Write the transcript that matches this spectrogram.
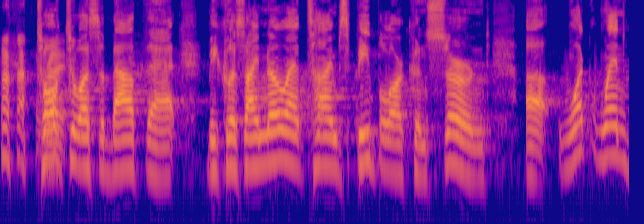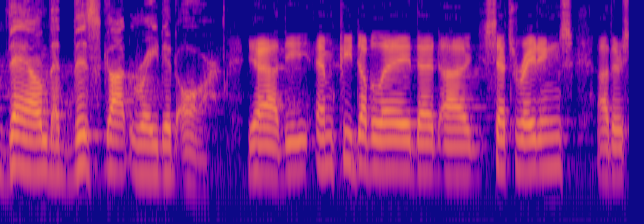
Talk Right. to us about that because I know at times people are concerned. Uh, what went down that this got rated R? Yeah, the MPAA that uh, sets ratings, uh, there's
